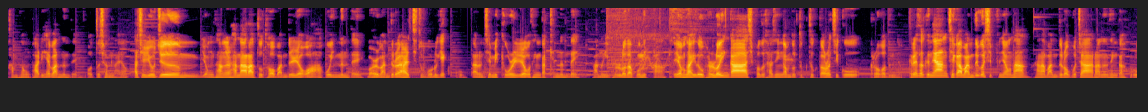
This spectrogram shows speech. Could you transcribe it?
감성팔이 해봤는데 어떠셨나요? 사실 요즘 영상을 하나라도 더 만들려고 하고 있는데 뭘 만들어야 할지도 모르겠고 나름 재밌게 올리려고 생각했는데 반응이 별로다 보니까 내 영상이 너무 별로인가 싶어도 자신감도 뚝뚝 떨어지고 그러거든요. 그래서 그냥 제가 만들고 싶은 영상 하나 만들어 보자 라는 생각으로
